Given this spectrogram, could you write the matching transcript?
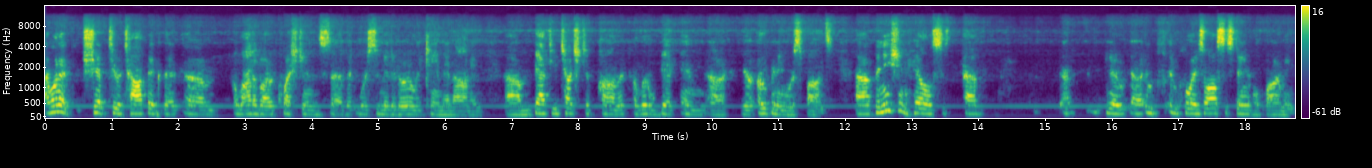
I want to shift to a topic that um, a lot of our questions uh, that were submitted early came in on. And um, Beth, you touched upon it a little bit in uh, your opening response. Uh, Venetian Hills, uh, uh, you know, em employs all sustainable farming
